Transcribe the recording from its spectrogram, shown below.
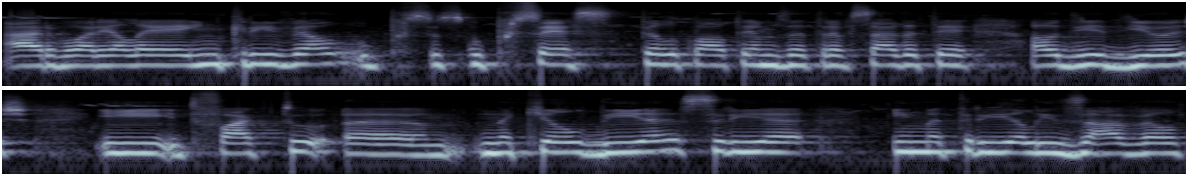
a Arboreal? É incrível o processo, o processo, pelo qual temos atravessado até ao dia de hoje e, de facto, uh, naquele dia seria imaterializável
